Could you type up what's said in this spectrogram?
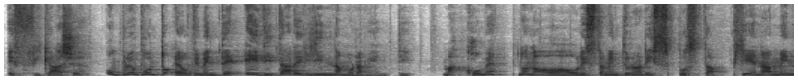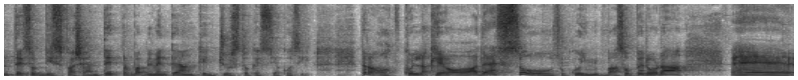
efficace? Un primo punto è ovviamente evitare gli innamoramenti. Ma come? Non ho onestamente una risposta pienamente soddisfacente, e probabilmente è anche giusto che sia così. Però quella che ho adesso, su cui mi baso per ora, è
